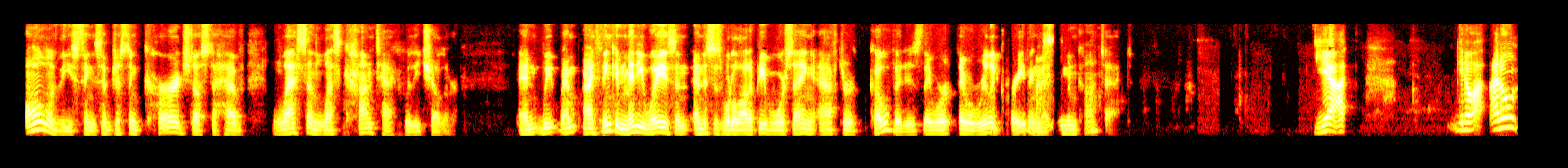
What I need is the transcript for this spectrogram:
all of these things have just encouraged us to have less and less contact with each other. And we, and I think, in many ways, and, and this is what a lot of people were saying after COVID, is they were they were really craving that human contact. Yeah, you know, I don't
